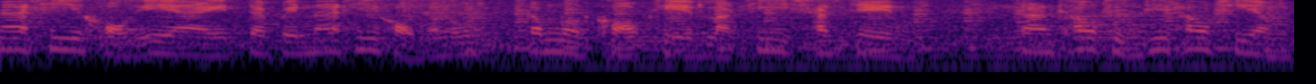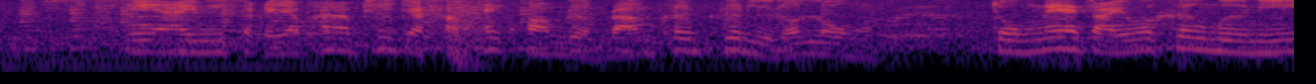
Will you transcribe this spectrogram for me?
หน้าที่ของ AI แต่เป็นหน้าที่ของมนุษย์กำหนดขอบเขตหลักที่ชัดเจน การเข้าถึงที่เท่าเทียม AI มีศักยภาพที่จะทำให้ความเหลื่อมล้ำเพิ่มขึ้นหรือลดลง จงแน่ใจว่าเครื่องมือนี้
